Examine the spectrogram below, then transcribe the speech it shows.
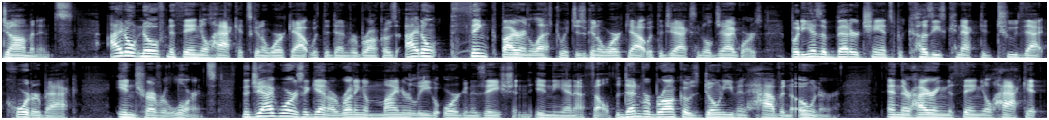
dominance. I don't know if Nathaniel Hackett's going to work out with the Denver Broncos. I don't think Byron Leftwich is going to work out with the Jacksonville Jaguars, but he has a better chance because he's connected to that quarterback in Trevor Lawrence. The Jaguars, again, are running a minor league organization in the NFL. The Denver Broncos don't even have an owner, and they're hiring Nathaniel Hackett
